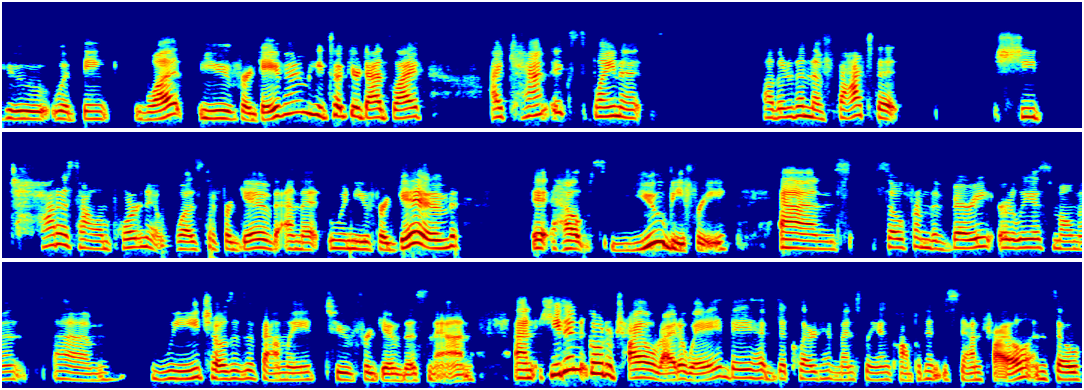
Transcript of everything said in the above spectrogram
who would think, "What? You forgave him? He took your dad's life?" I can't explain it other than the fact that she taught us how important it was to forgive and that when you forgive, it helps you be free. And so, from the very earliest moments, um, we chose as a family to forgive this man. And he didn't go to trial right away. They had declared him mentally incompetent to stand trial. And so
